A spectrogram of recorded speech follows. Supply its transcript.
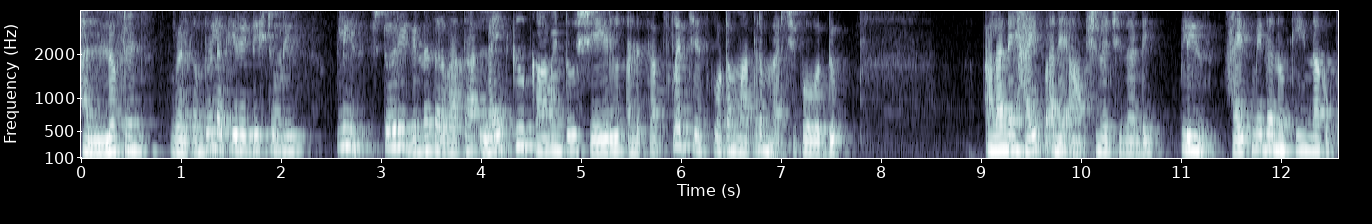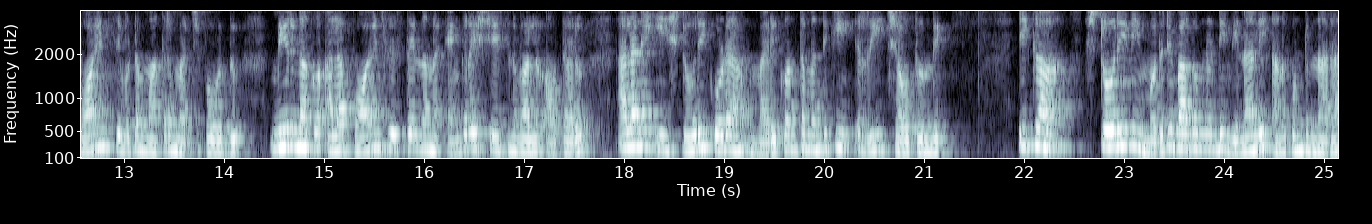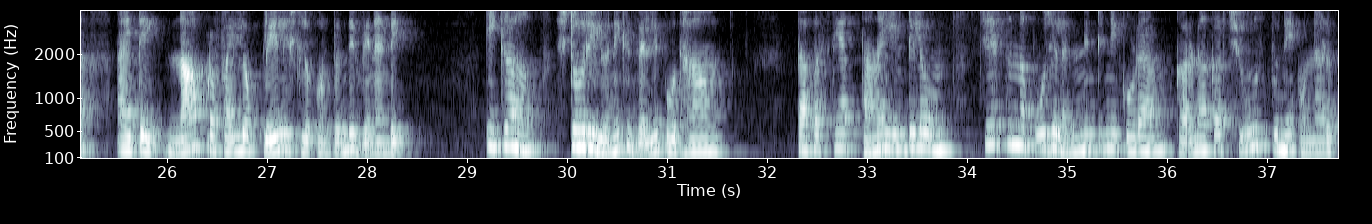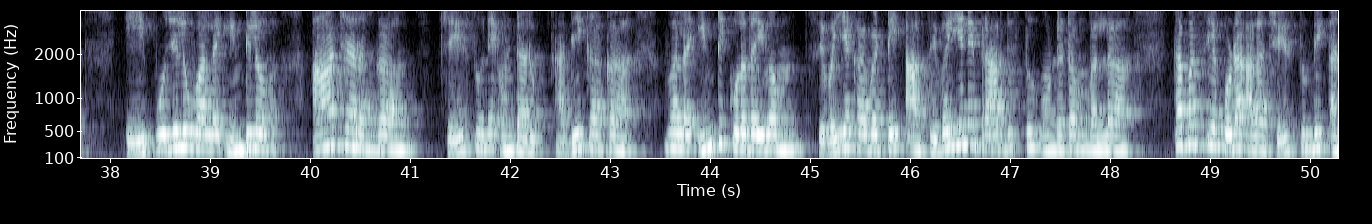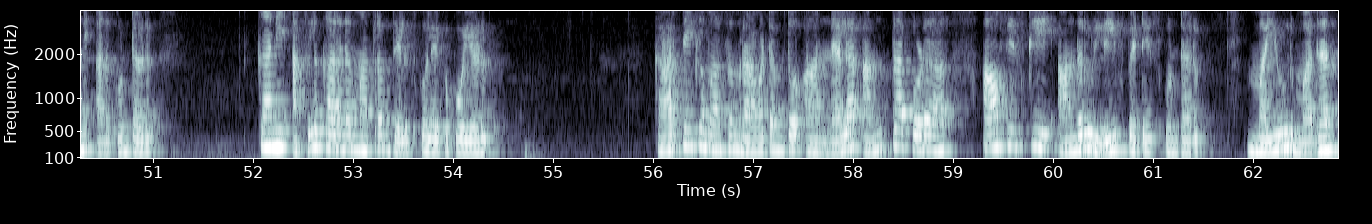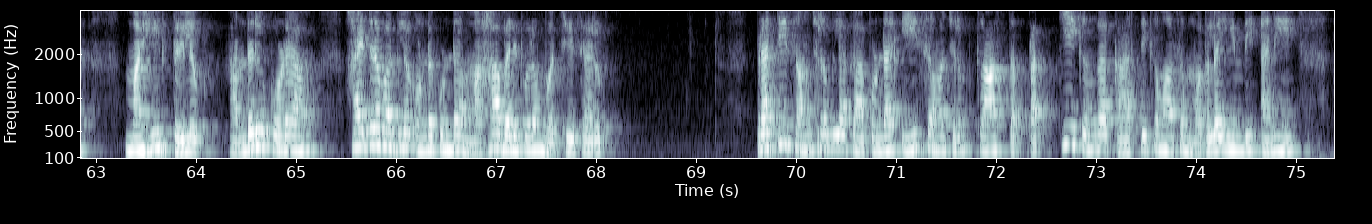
Hello friends welcome to Lucky Reddy stories. Please story విన్న తర్వాత like comment share and subscribe చేసుకోవటం మాత్రం మర్చిపోవద్దు. అలానే హైప్ అనే ఆప్షన్ వచ్చిందండి. ప్లీజ్ హైప్ మీద నొక్కి నాకు పాయింట్స్ ఇవ్వటం మాత్రం మర్చిపోవద్దు. మీరు నాకు అలా పాయింట్స్ ఇస్తే నన్ను ఎంకరేజ్ చేసిన వాళ్ళు అవుతారు. అలానే ఈ స్టోరీ కూడా మరికొంతమందికి రీచ్ అవుతుంది. ఇక స్టోరీని మొదటి భాగం నుండి వినాలి అనుకుంటున్నారా? అయితే నా ప్రొఫైల్లో ప్లేలిస్ట్లో ఉంటుంది వినండి. ఇక స్టోరీలోనికి వెళ్ళిపోదాం. తపస్య తన ఇంటిలో చేస్తున్న పూజలన్నింటినీ కూడా కరుణాకర్ చూస్తూనే ఉన్నాడు. ఏ పూజలు వాళ్ళ ఇంటిలో ఆచారంగా చేస్తూనే ఉంటారు. అదే కాక వాళ్ళ ఇంటి కులదైవం శివయ్య కాబట్టి ఆ శివయ్యనే ప్రార్థిస్తూ ఉండటం వల్ల తపస్య కూడా అలా చేస్తుంది అని అనుకుంటాడు. కానీ అసలు కారణం మాత్రం తెలుసుకోలేకపోయాడు. కార్తీక మాసం రావటంతో ఆ నెల అంతా కూడా ఆఫీస్కి అందరూ లీవ్ పెట్టేసుకుంటారు. మయూర్ మదన్ మహీర్ త్రిలోక్ అందరూ కూడా హైదరాబాద్లో ఉండకుండా మహాబలిపురం వచ్చేశారు. ప్రతి సంవత్సరంలా కాకుండా ఈ సంవత్సరం కాస్త ప్రత్యేకంగా కార్తీక మాసం మొదలయ్యింది అని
